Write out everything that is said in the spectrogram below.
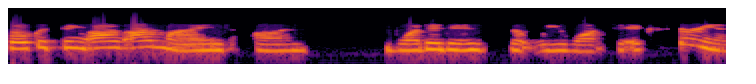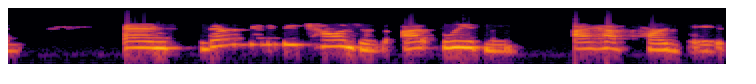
focusing on our mind on what it is that we want to experience. And there are going to be challenges. I, believe me, I have hard days.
